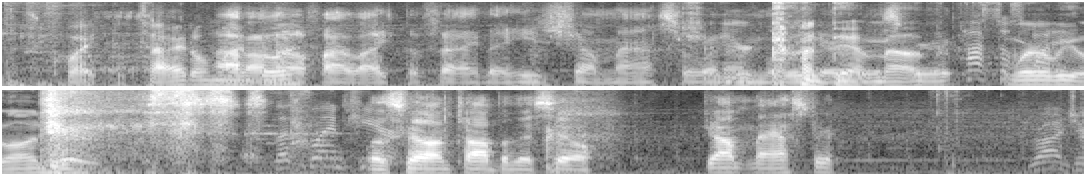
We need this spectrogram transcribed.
That's quite the title, my I don't boy. know if I like the fact that he's jump master Shut when your I'm the goddamn this mouth. group. Where are we spotted. launching? Let's. Let's go on top of this hill. Jump master. Roger.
